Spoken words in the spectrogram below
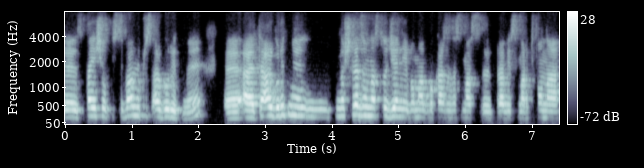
e, staje się opisywalny przez algorytmy, E, te algorytmy no, śledzą nas codziennie, bo, ma, bo każdy z nas ma prawie smartfona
